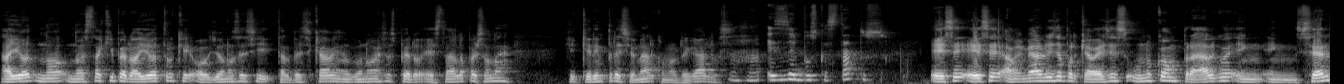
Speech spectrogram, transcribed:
Hay, no, no está aquí, pero hay otro que, o yo no sé si tal vez cabe en alguno de esos, pero está la persona que quiere impresionar con los regalos. Ajá, ese es el busca estatus. Ese, ese, a mí me da risa porque a veces uno compra algo en, en Cell,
